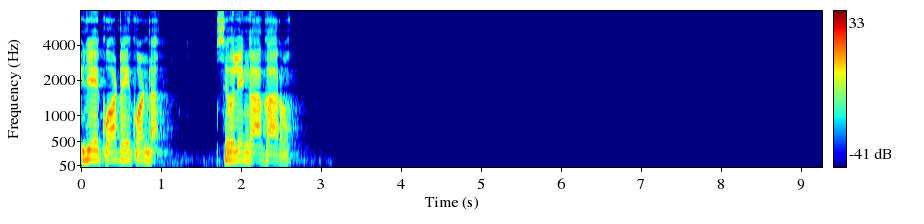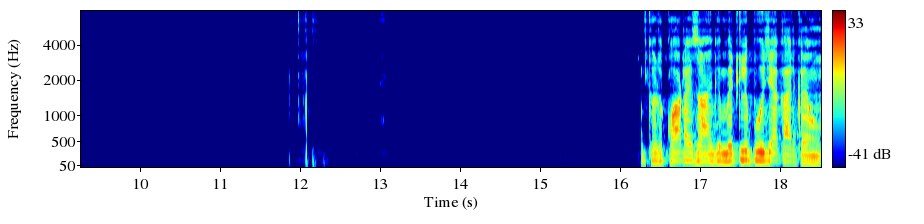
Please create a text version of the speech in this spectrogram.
ఇదే కోటైకొండ కొండ శివలింగ ఆకారం. ఇక్కడ కోటయ్య స్వామికి మెట్లు పూజా కార్యక్రమం.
